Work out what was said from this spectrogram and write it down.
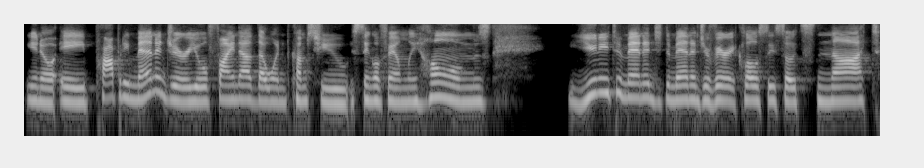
you know, a property manager, you'll find out that when it comes to single family homes, you need to manage the manager very closely. So it's not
